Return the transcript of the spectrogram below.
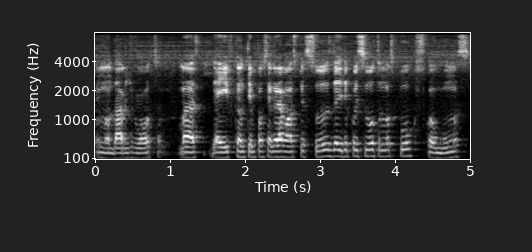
e mandava de volta. Mas daí fiquei um tempo sem gravar as pessoas, daí depois se voltando aos poucos com algumas.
